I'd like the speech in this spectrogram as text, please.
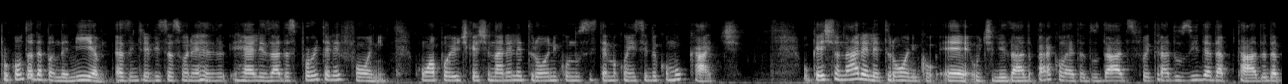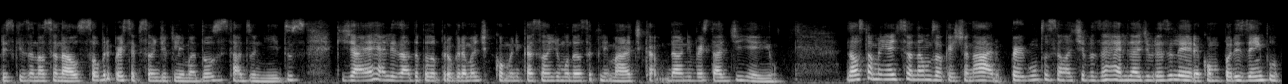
Por conta da pandemia, as entrevistas foram re realizadas por telefone, com o apoio de questionário eletrônico no sistema conhecido como CAT. O questionário eletrônico é utilizado para a coleta dos dados foi traduzido e adaptado da Pesquisa Nacional sobre Percepção de Clima dos Estados Unidos, que já é realizada pelo Programa de Comunicação de Mudança Climática da Universidade de Yale. Nós também adicionamos ao questionário perguntas relativas à realidade brasileira, como, por exemplo,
